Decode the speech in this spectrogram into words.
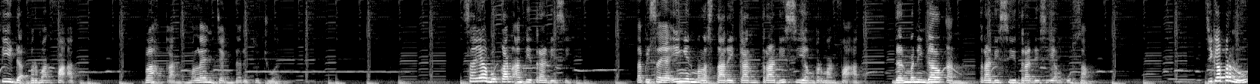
tidak bermanfaat, bahkan melenceng dari tujuan. Saya bukan anti tradisi, tapi saya ingin melestarikan tradisi yang bermanfaat dan meninggalkan tradisi-tradisi yang usang. Jika perlu,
